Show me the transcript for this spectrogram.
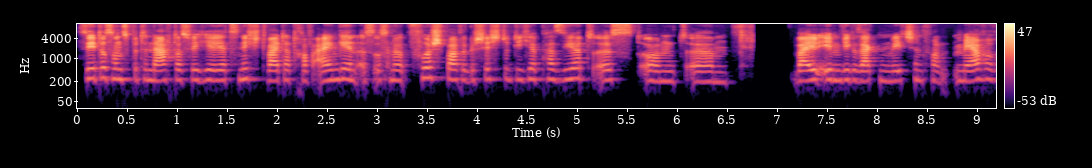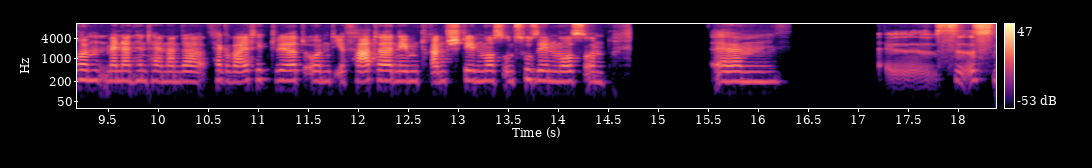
Seht es uns bitte nach, dass wir hier jetzt nicht weiter drauf eingehen. Es ist eine furchtbare Geschichte, die hier passiert ist und ähm, weil eben, wie gesagt, ein Mädchen von mehreren Männern hintereinander vergewaltigt wird und ihr Vater nebendran stehen muss und zusehen muss und ähm, es, es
